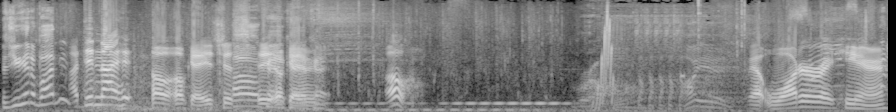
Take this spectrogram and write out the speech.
Did you hit a button? I did not hit. Oh, okay. It's just. Oh, okay, eh, okay, okay. Oh. We got water right here.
